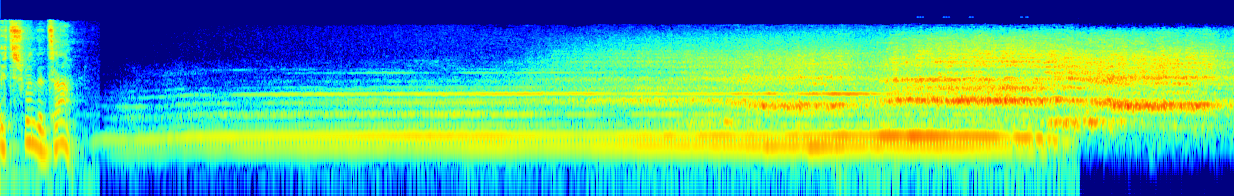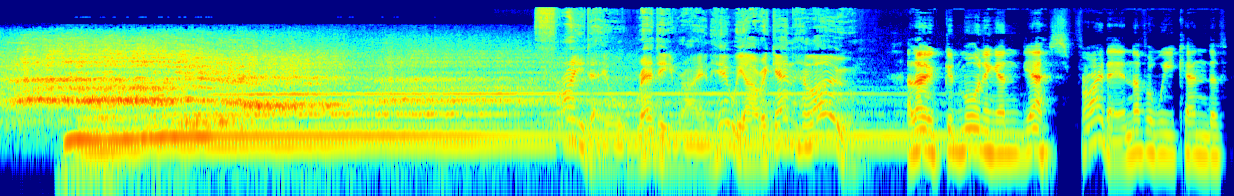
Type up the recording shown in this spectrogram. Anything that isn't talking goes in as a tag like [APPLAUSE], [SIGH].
it's, it's Swindon Town. Friday already, Ryan. Here we are again. Hello. Hello, good morning, and yes, Friday, another weekend of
